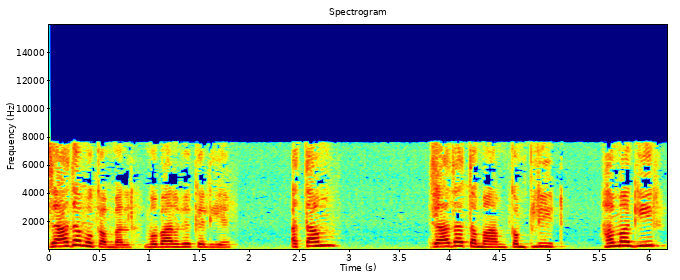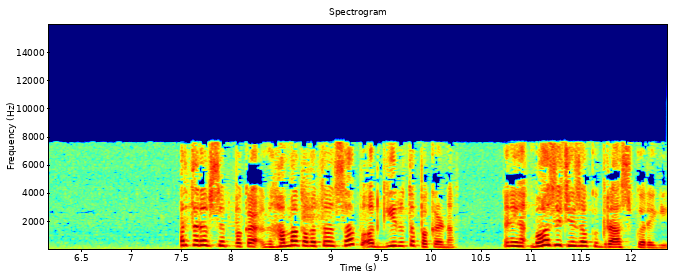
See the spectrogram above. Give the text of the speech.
زیادہ مکمل، مبالغے کے لیے، اتم زیادہ تمام کمپلیٹ ہمگیر ہر طرف سے پکڑ، ہما کا مطلب سب اور گیر ہوتا پکڑنا یعنی بہت سی چیزوں کو گراسپ کرے گی۔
